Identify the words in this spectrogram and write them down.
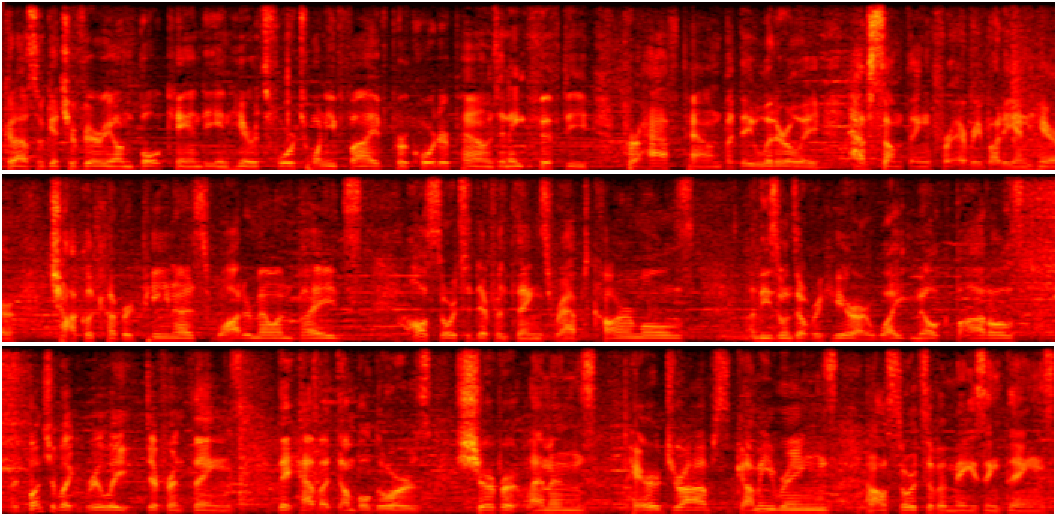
You can also get your very own bulk candy in here. It's $4.25 per quarter pound and $8.50 per half pound, but they literally have something for everybody in here. Chocolate covered peanuts, watermelon bites, all sorts of different things, wrapped caramels. Uh, these ones over here are white milk bottles, a bunch of like really different things. They have a Dumbledore's sherbet lemons, pear drops, gummy rings, and all sorts of amazing things.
